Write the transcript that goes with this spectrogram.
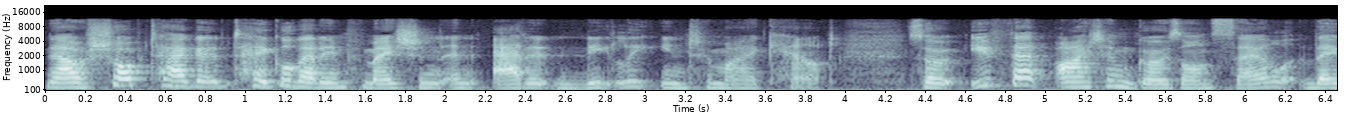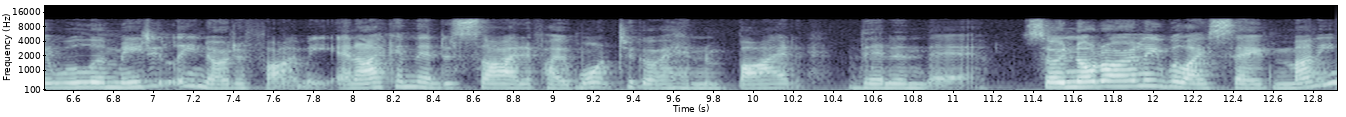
Now Shoptagr take all that information and add it neatly into my account. So if that item goes on sale, they will immediately notify me and I can then decide if I want to go ahead and buy it then and there. So not only will I save money,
